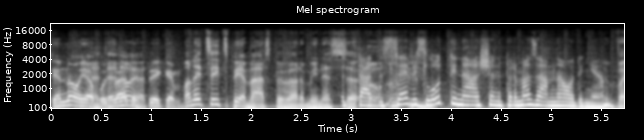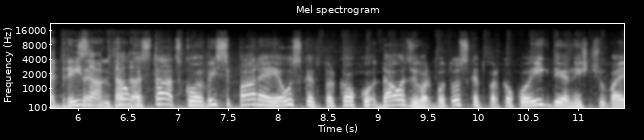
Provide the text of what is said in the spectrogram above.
tiem nav jābūt Nē, jā- priekiem. Man ir cits piemērs, piemēram, Ines. Tāda sevis lutināšana par mazām naudiņām. Vai drīzāk Kaut tāda... kas tāds, ko visi pārējie uzskata par kaut ko, daudzi varbūt uzskata par kaut ko ikdienišķu vai,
